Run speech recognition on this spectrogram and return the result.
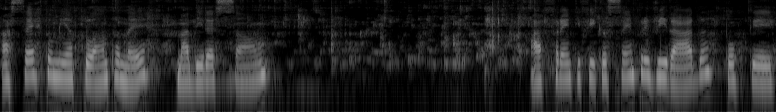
acerto minha planta, né, na direção. A frente fica sempre virada, porque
